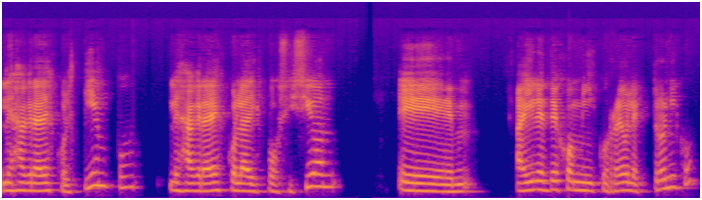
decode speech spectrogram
Les agradezco el tiempo, les agradezco la disposición. Eh, ahí les dejo mi correo electrónico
